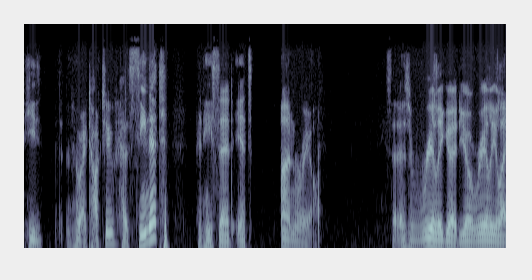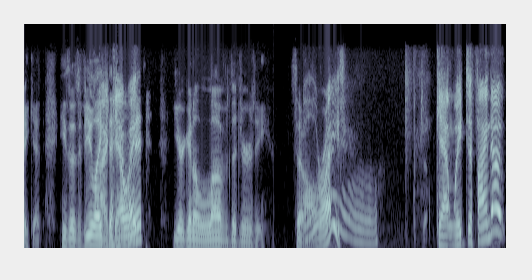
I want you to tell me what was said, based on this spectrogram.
he, who I talked to, has seen it, and he said it's unreal. He said it's really good. You'll really like it. He says if you like I the can't wait. helmet, you're gonna love the jersey. So, All right. Ooh. Can't wait to find out.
